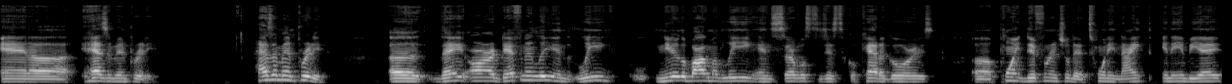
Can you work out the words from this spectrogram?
and uh, it hasn't been pretty. Hasn't been pretty. Uh, they are definitely in the league near the bottom of the league in several statistical categories. Uh, point differential, they're 29th in the NBA.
